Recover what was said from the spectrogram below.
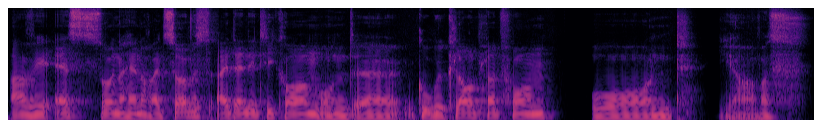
AWS soll nachher noch als Service Identity kommen und äh, Google Cloud Plattform. Und ja, was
